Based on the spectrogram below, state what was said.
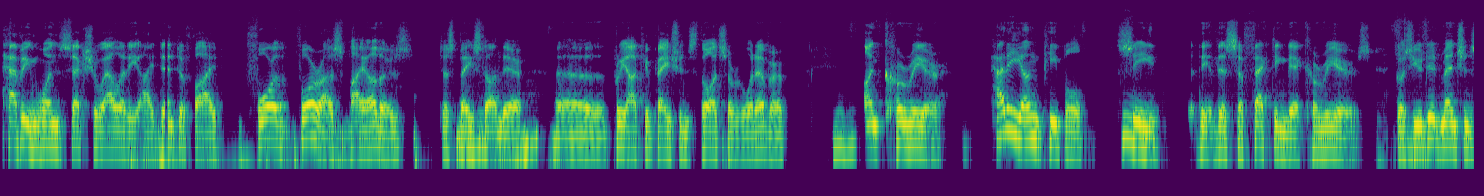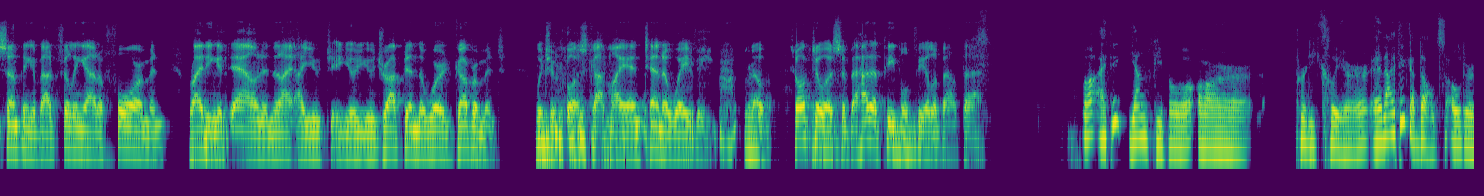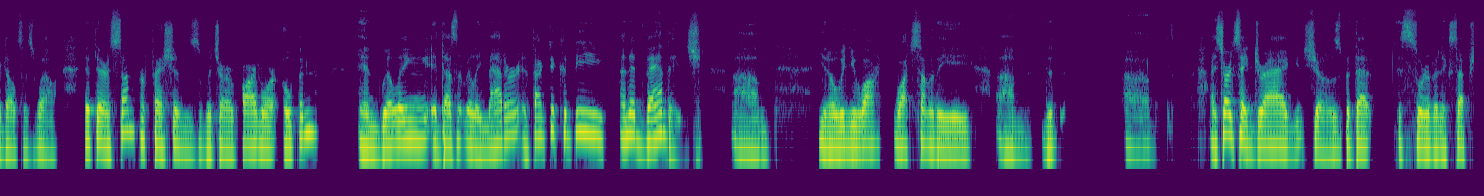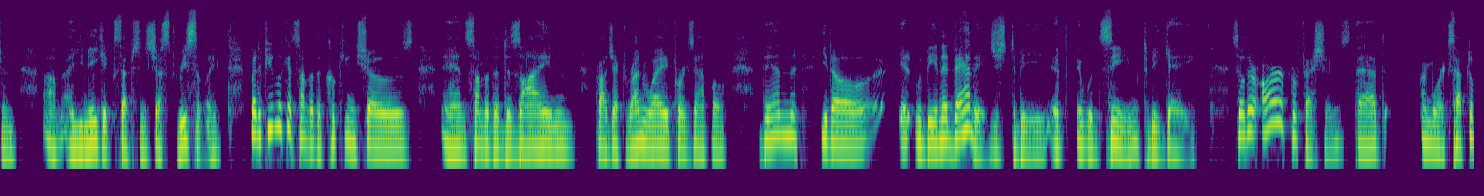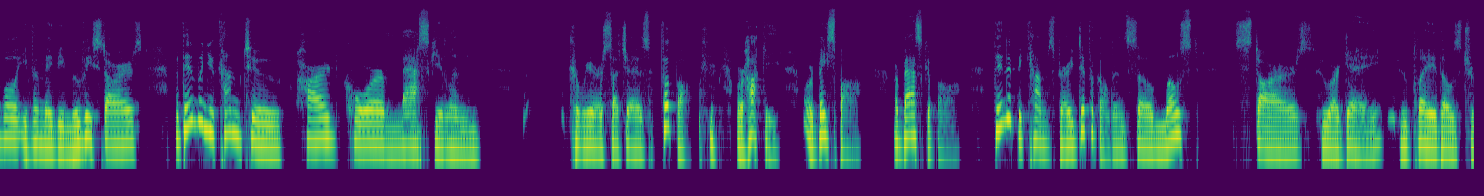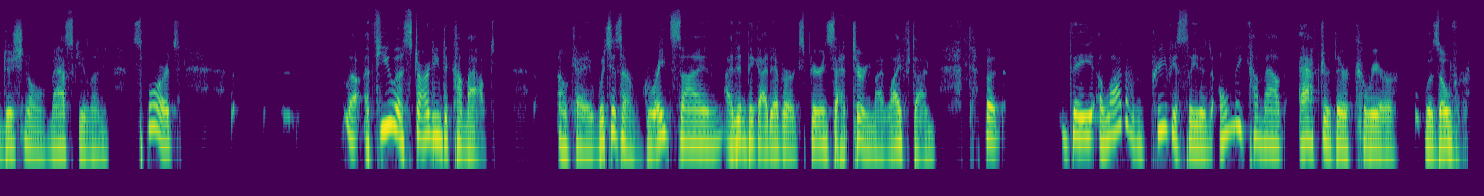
having one's sexuality identified for for us by others just based on their uh, preoccupations thoughts or whatever on career. How do young people see the, this affecting their careers? Because you did mention something about filling out a form and writing it down and then I, I you, you you dropped in the word government which of course got my antenna waving. So talk to us about how do people feel about that Well, I think young people are pretty clear, and I think adults, older adults as well, that there are some professions which are far more open and willing. It doesn't really matter. In fact, it could be an advantage. Um, you know, when you walk, watch some of the um, the uh, I started saying drag shows, but that is sort of an exception, um, a unique exception just recently. But if you look at some of the cooking shows and some of the design project runway, for example, then you know it would be an advantage to be, if it would seem to be gay. So there are professions that are more acceptable, even maybe movie stars. But then when you come to hardcore masculine careers such as football or hockey or baseball or basketball, then it becomes very difficult. And so most stars who are gay, who play those traditional masculine sports, well, a few are starting to come out. Okay, which is a great sign. I didn't think I'd ever experience that during my lifetime. But they, a lot of them previously had only come out after their career was over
